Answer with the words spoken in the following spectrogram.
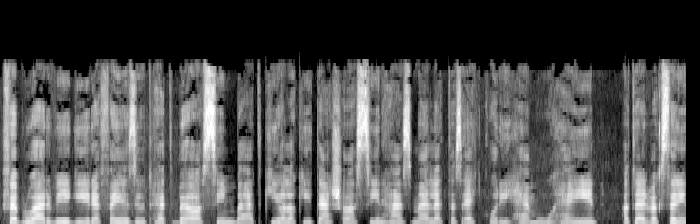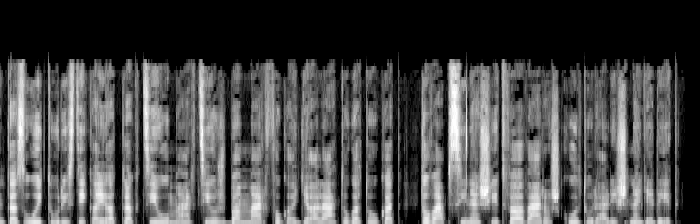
Február végére fejeződhet be a Szimbát kialakítása a színház mellett az egykori Hemó helyén. A tervek szerint az új turisztikai attrakció márciusban már fogadja a látogatókat, tovább színesítve a város kulturális negyedét.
